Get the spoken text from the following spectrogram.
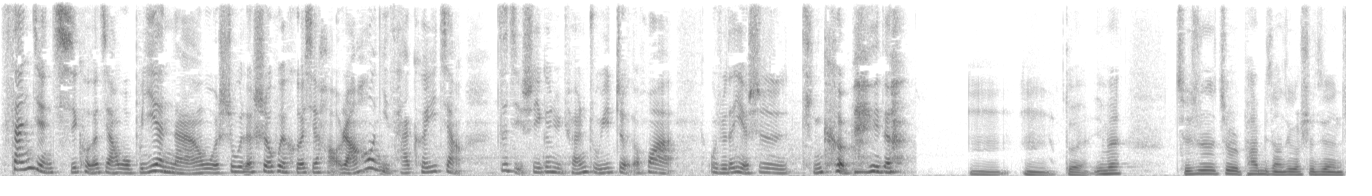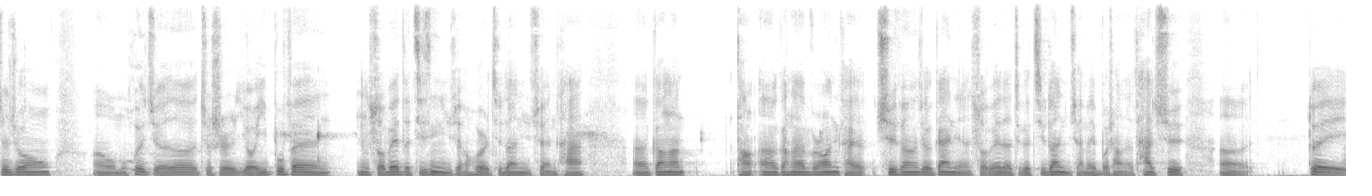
三缄其口的讲我不厌男，我是为了社会和谐好，然后你才可以讲自己是一个女权主义者的话，我觉得也是挺可悲的。嗯嗯，对，因为其实就是 Papi 酱这个事件之中，嗯，我们会觉得就是有一部分嗯所谓的激进女权或者极端女权，她，呃，刚刚。唐呃，刚才 Veronica 区分这个概念，所谓的这个极端女权微博上的，他去呃对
